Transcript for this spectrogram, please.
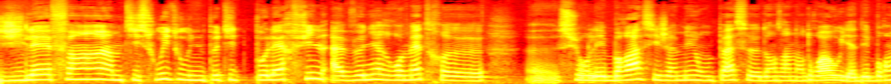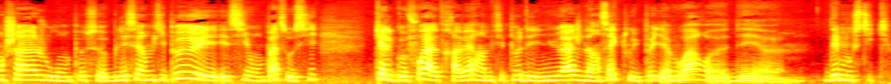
gilet fin, un petit sweat ou une petite polaire fine à venir remettre sur les bras si jamais on passe dans un endroit où il y a des branchages, où on peut se blesser un petit peu, et, si on passe aussi quelquefois à travers un petit peu des nuages d'insectes où il peut y avoir euh, des, euh, des, moustiques.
